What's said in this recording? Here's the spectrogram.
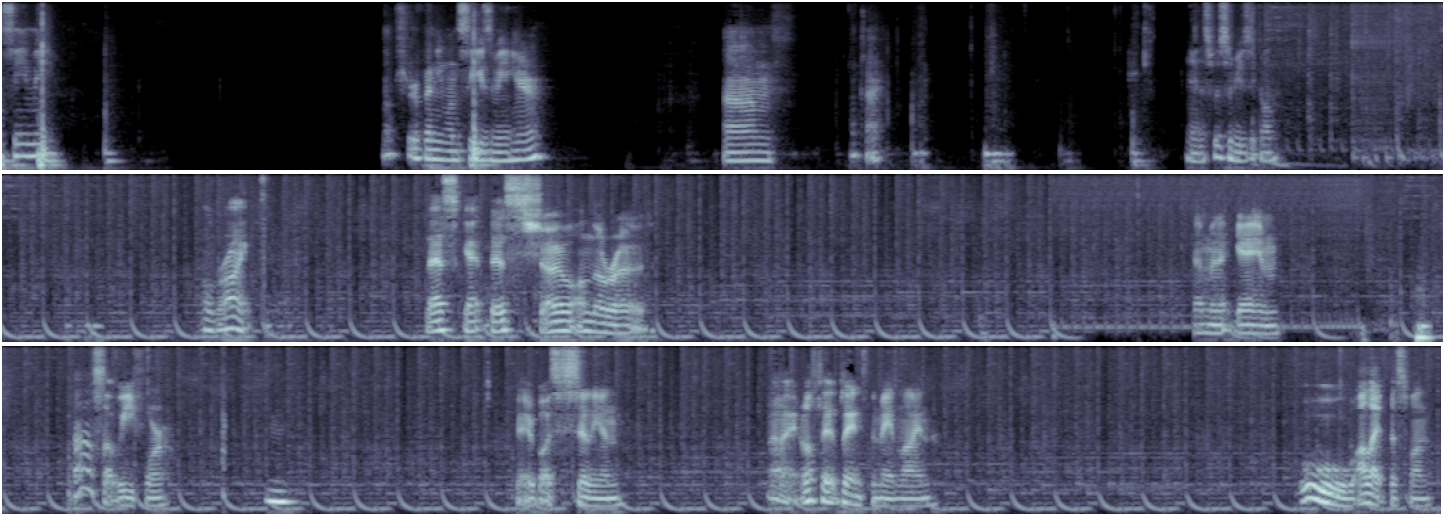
anyone see me? Not sure if anyone sees me here. Um, okay. Yeah, let's put some music on. All right. Let's get this show on the road. Ten minute game. Ah, that's what e4. Mm. Okay, we've got a Sicilian. Alright, let's play, play into the main line. Ooh, I like this one.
